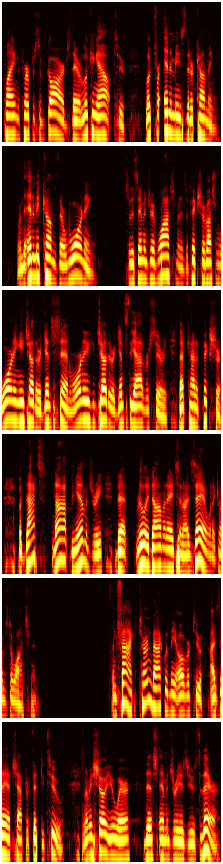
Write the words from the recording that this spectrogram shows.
playing the purpose of guards. They are looking out to look for enemies that are coming. When the enemy comes, they're warning. So, this imagery of watchmen is a picture of us warning each other against sin, warning each other against the adversary, that kind of picture. But that's not the imagery that really dominates in Isaiah when it comes to watchmen. In fact, turn back with me over to Isaiah chapter 52, and let me show you where this imagery is used there.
